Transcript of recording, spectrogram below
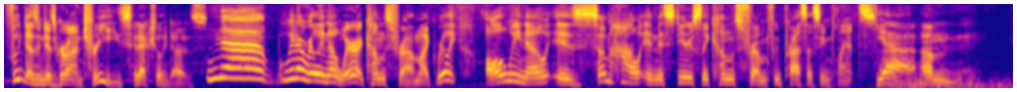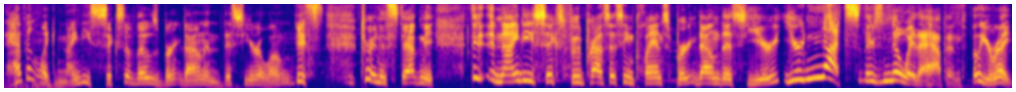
food doesn't just grow on trees. It actually does. Nah, we don't really know where it comes from. Like, really, all we know is somehow it mysteriously comes from food processing plants. Yeah, um, haven't like 96 of those burnt down in this year alone? He's trying to stab me. Dude, 96 food processing plants burnt down this year? You're nuts! There's no way that happened. Oh, you're right.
